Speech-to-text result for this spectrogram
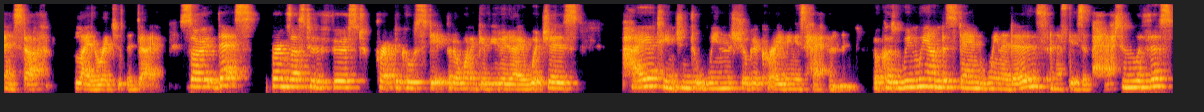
and stuff later into the day. So that's brings us to the first practical step that I want to give you today, which is pay attention to when the sugar craving is happening. Because when we understand when it is, and if there's a pattern with this,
